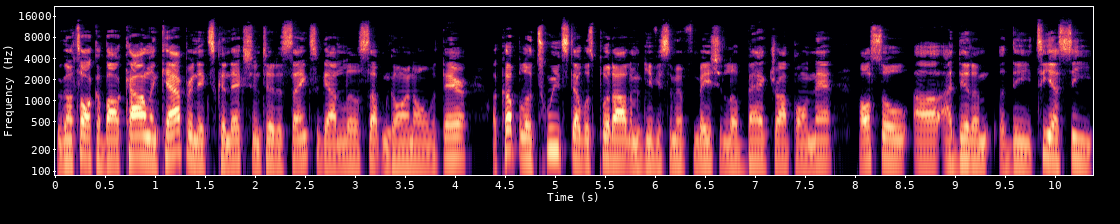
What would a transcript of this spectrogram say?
We're gonna talk about Colin Kaepernick's connection to the Saints. We got a little something going on with there. A couple of tweets that was put out. I'm gonna give you some information, a little backdrop on that. Also, uh, I did a, the TSC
